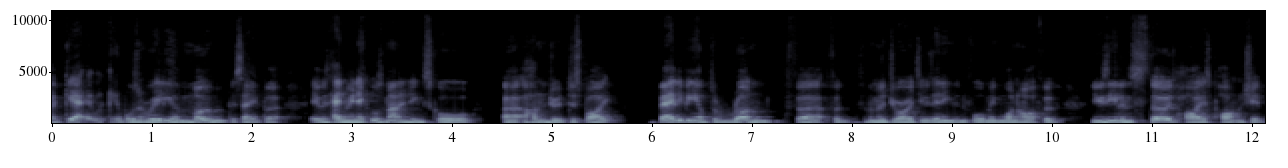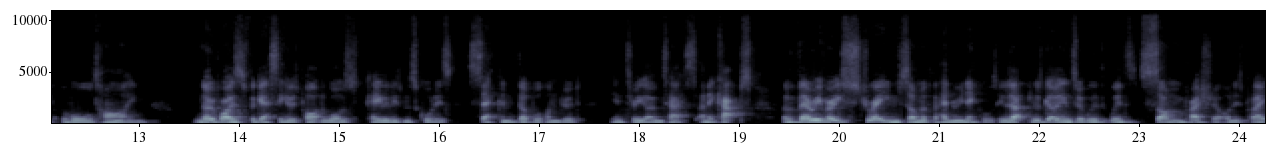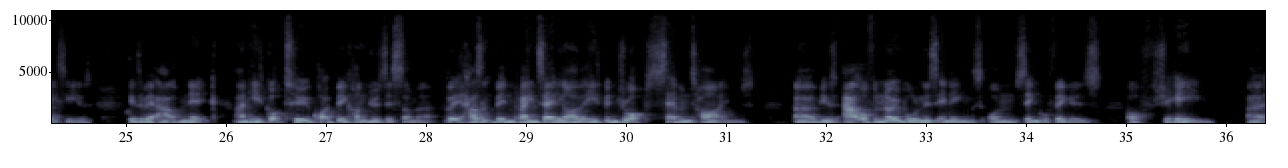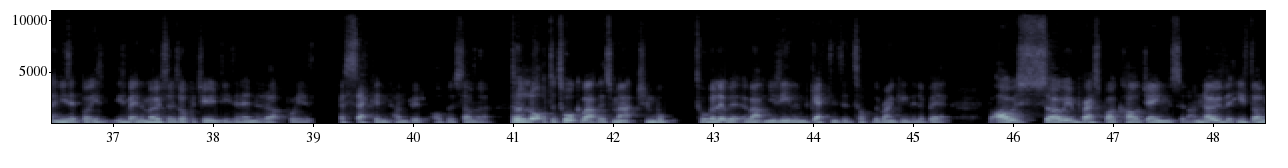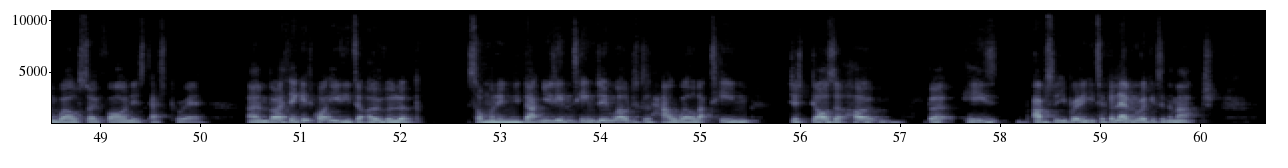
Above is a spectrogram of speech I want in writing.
I get it, it wasn't really a moment per se, but it was Henry Nicholls managing score uh, 100 despite barely being able to run for, for, for the majority of his innings and forming one half of New Zealand's third highest partnership of all time. No prizes for guessing who his partner was. Kane Williamson scored his second double hundred in three home tests, and it caps a very very strange summer for Henry Nicholls. He was at, he was going into it with with some pressure on his place. He was he was a bit out of nick, and he's got two quite big hundreds this summer, but it hasn't been plain sailing either. He's been dropped seven times. Um, he was out off a no ball in his innings on single figures off Shaheen, uh, and he's but he's, he's made the most of those opportunities and ended up with a second hundred of the summer. There's a lot to talk about this match, and we'll talk a little bit about New Zealand getting to the top of the rankings in a bit. But I was so impressed by Kyle Jamieson. I know that he's done well so far in his Test career, um, but I think it's quite easy to overlook someone in that New Zealand team doing well just because of how well that team just does at home. But he's absolutely brilliant. He took 11 wickets in the match.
